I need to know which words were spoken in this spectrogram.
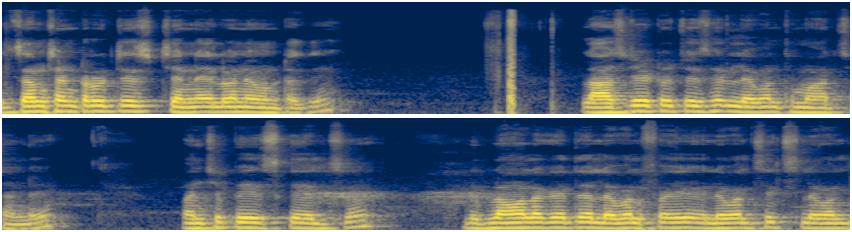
ఎగ్జామ్ సెంటర్ వచ్చేసి చెన్నైలోనే ఉంటుంది. లాస్ట్ డేట్ వచ్చేసి లెవెన్త్ మార్చ్ అండి. మంచి పే స్కేల్స్. డిప్లొమాలకు అయితే level five level six level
